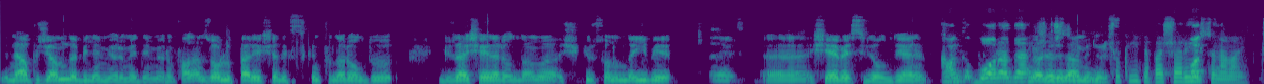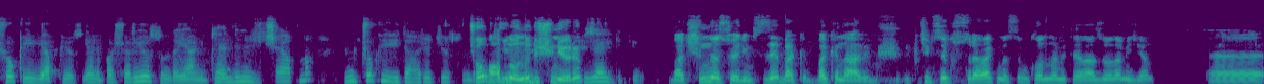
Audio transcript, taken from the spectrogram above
Ne yapacağımı da bilemiyorum, edemiyorum falan. Zorluklar yaşadık, sıkıntılar oldu, güzel şeyler oldu ama şükür sonunda iyi bir Evet. eee, şeye vesile oldu yani. Kanka bu arada Bir Öyle şey de devam ediyoruz. Çok iyi de başarıyorsun ama. Çok iyi yapıyorsun. Yani başarıyorsun da yani kendini şey yapma. Çünkü çok iyi idare ediyorsun. Çok yani. Abla onu düşünüyorum. güzel gidiyor. Bak şunu da söyleyeyim size. Bak, bakın abi şu, kimse kusura bakmasın bu konuda mütevazı olamayacağım. Eee,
